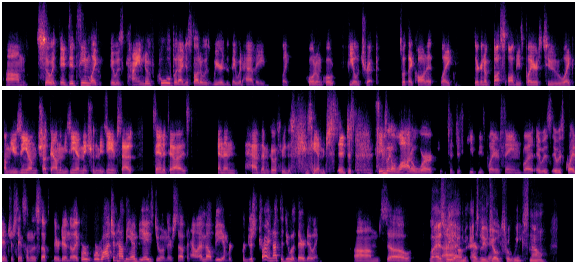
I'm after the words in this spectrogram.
Um, so it, it did seem like it was kind of cool, but I just thought it was weird that they would have a like quote unquote field trip. That's what they called it. Like they're gonna bus all these players to like a museum, shut down the museum, make sure the museum's sat- sanitized, and then have them go through this museum. It just it just seems like a lot of work to just keep these players sane. But it was it was quite interesting some of the stuff that they're doing. They're like, we're we're watching how the NBA's doing their stuff and how MLB, and we're we're just trying not to do what they're doing. Um, so Well, as we Uh, um as we've joked for weeks now,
